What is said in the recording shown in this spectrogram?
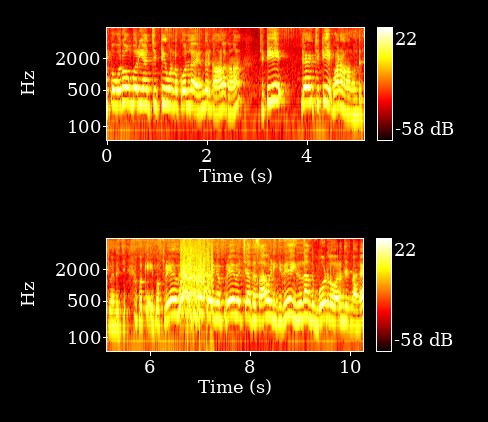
இப்போ வருவான் பாரு என் சிட்டி ஒன்றை கொல்ல. எங்கே இருக்கான்? ஆளக்கானா சிட்டி டே சிட்டி. வாடா வந்துருச்சு வந்துருச்சு. ஓகே இப்போ ஃப்ரே பாருங்க ஃப்ரே வச்சு அதை சாவடிக்குது. இதுதான் அந்த போர்டில் வரைஞ்சிருந்தாங்க.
